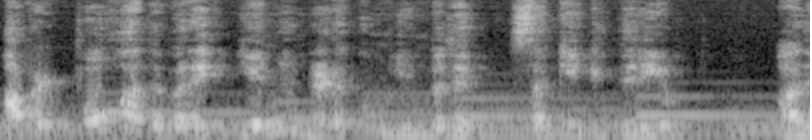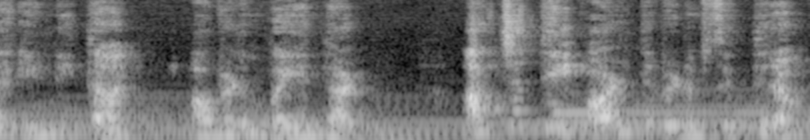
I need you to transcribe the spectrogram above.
அவள் போகாத வரை என்ன நடக்கும் என்பது சக்கிக்கு தெரியும். அதை எண்ணித்தான் அவளும் பயந்தாள். அச்சத்தில் ஆழ்ந்துவிடும் சித்திரம்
